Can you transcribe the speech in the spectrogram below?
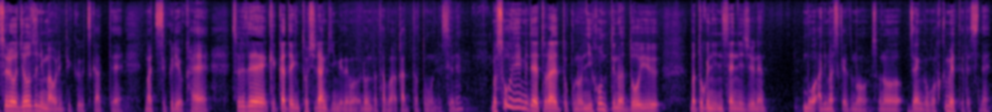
それを上手にまあオリンピックを使ってまちづくりを変えそれで結果的に都市ランキングでもロンドン多分上がったと思うんですよね。まあ、そういう意味で捉えるとこの日本っていうのはどういう、まあ、特に2020年もありますけれどもその前後も含めてですね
